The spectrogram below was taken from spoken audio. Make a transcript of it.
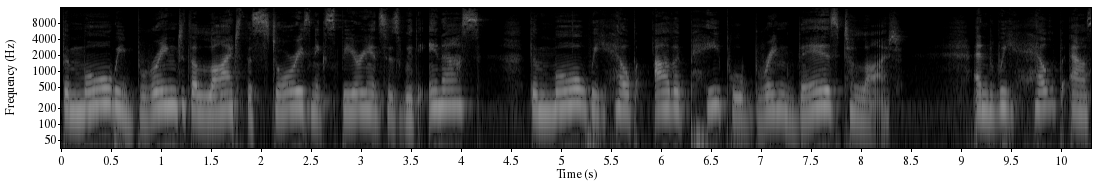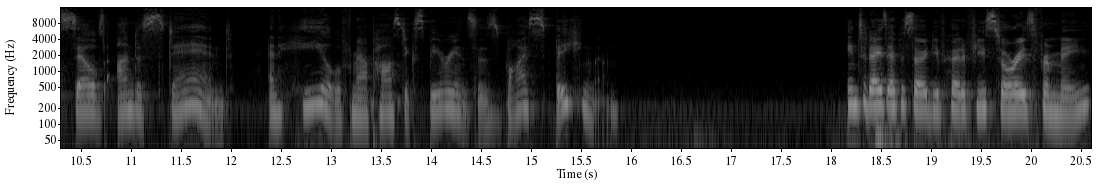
The more we bring to the light the stories and experiences within us, the more we help other people bring theirs to light and we help ourselves understand and heal from our past experiences by speaking them. In today's episode, you've heard a few stories from me.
